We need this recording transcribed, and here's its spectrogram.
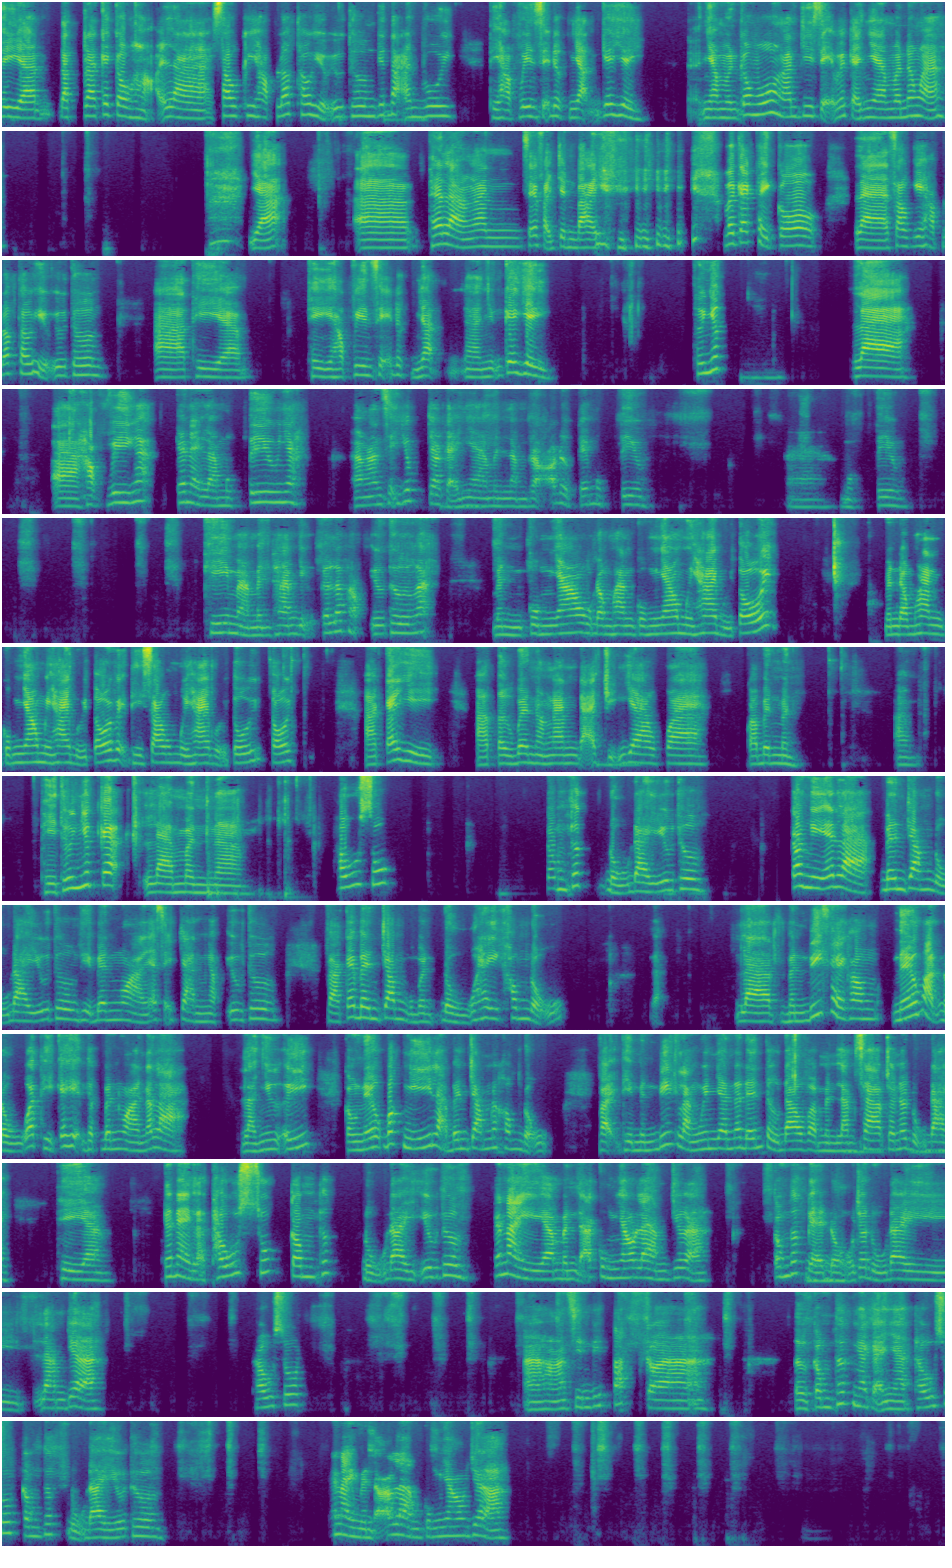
thì à, đặt ra cái câu hỏi là sau khi học lớp thấu hiểu yêu thương kiến tạo anh vui thì học viên sẽ được nhận cái gì? Nhà mình có muốn Anh chia sẻ với cả nhà mình không ạ? À? dạ. À, thế là Anh sẽ phải trình bày với các thầy cô là sau khi học lớp thấu hiểu yêu thương à, thì à, thì học viên sẽ được nhận à, những cái gì? Thứ nhất là à, học viên á cái này là mục tiêu nha. Hoàng Anh sẽ giúp cho cả nhà mình làm rõ được cái mục tiêu. À, mục tiêu. Khi mà mình tham dự cái lớp học yêu thương á mình cùng nhau đồng hành cùng nhau 12 buổi tối. Mình đồng hành cùng nhau 12 buổi tối vậy thì sau 12 buổi tối tối à, cái gì à, từ bên Hoàng Anh đã chuyển giao qua qua bên mình? À, thì thứ nhất á, là mình à, thấu suốt. Công thức đủ đầy yêu thương. Có nghĩa là bên trong đủ đầy yêu thương thì bên ngoài sẽ tràn ngập yêu thương. Và cái bên trong của mình đủ hay không đủ. Là mình biết hay không? Nếu mà đủ thì cái hiện thực bên ngoài nó là là như ý. Còn nếu bất nhí là bên trong nó không đủ. Vậy thì mình biết là nguyên nhân nó đến từ đâu và mình làm sao cho nó đủ đầy. Thì à, cái này là thấu suốt công thức đủ đầy yêu thương cái này à, mình đã cùng nhau làm chưa ạ à? công thức để đổ cho đủ đầy làm chưa ạ à? thấu suốt à xin viết tắt à, từ công thức nha cả nhà thấu suốt công thức đủ đầy yêu thương cái này mình đã làm cùng nhau chưa ạ à?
